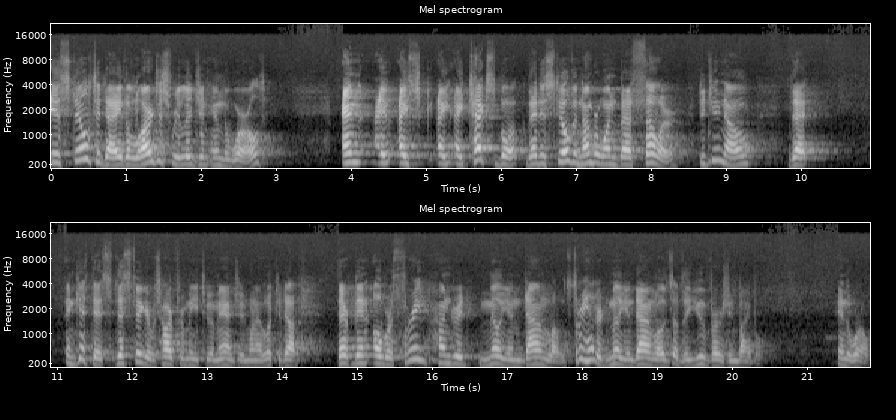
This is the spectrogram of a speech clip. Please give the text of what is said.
is still today the largest religion in the world. And a, a, a, textbook that is still the number one bestseller. Did you know that? And get this, this figure was hard for me to imagine when I looked it up. There have been over 300 million downloads, 300 million downloads of the YouVersion Bible in the world.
